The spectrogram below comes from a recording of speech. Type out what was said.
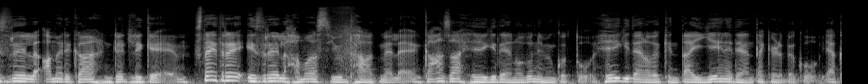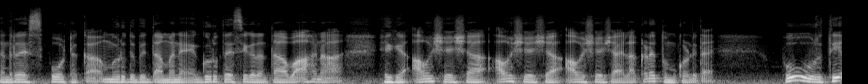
ಇಸ್ರೇಲ್, ಅಮೆರಿಕ, ಡೆಡ್ಲಿಗೆ. ಸ್ನೇಹಿತರೆ, ಇಸ್ರೇಲ್, ಹಮಾಸ್ ಯುದ್ಧ ಆದ್ಮೇಲೆ ಗಾಜಾ ಹೇಗಿದೆ ಅನ್ನೋದು ನಿಮಗೆ ಗೊತ್ತು. ಹೇಗಿದೆ ಅನ್ನೋದಕ್ಕಿಂತ ಏನಿದೆ ಅಂತ ಕೇಳಬೇಕು. ಯಾಕಂದರೆ ಸ್ಫೋಟಕ, ಮುರಿದು ಬಿದ್ದ ಮನೆ, ಗುರುತೆ ಸಿಗದಂಥ ವಾಹನ, ಹೀಗೆ ಅವಶೇಷ ಅವಶೇಷ ಅವಶೇಷ ಎಲ್ಲ ಕಡೆ ತುಂಬಿಕೊಂಡಿದೆ. ಪೂರ್ತಿ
